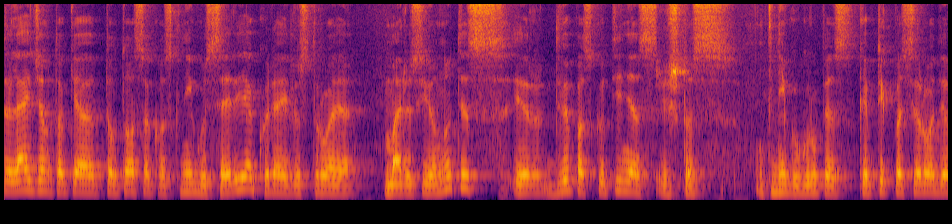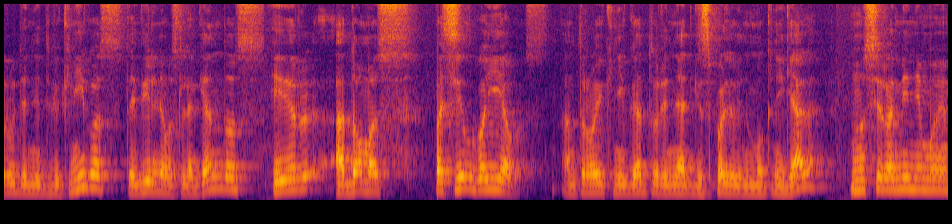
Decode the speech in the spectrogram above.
leidžiam tokią tautosakos knygų seriją, kurią iliustruoja Marius Jonutis ir dvi paskutinės iš tos knygų grupės kaip tik pasirodė rudenį dvi knygos, tai Vilniaus legendos ir Adomas pasilgo Jėvos. Antroji knyga turi netgi spalvinimo knygelę nusiraminimui.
